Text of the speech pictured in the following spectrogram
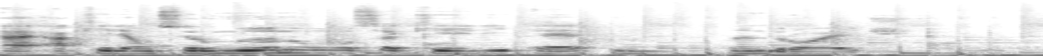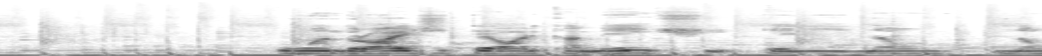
é, aquele é um ser humano ou se aquele é um androide. Um androide, teoricamente, ele não, não,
